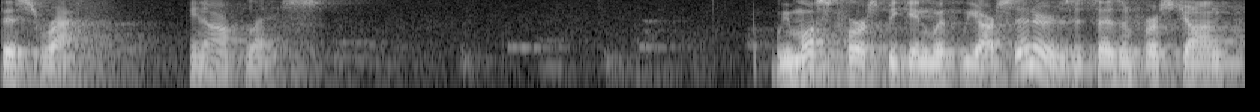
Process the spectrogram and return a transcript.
this wrath in our place. We must first begin with we are sinners. It says in 1 John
